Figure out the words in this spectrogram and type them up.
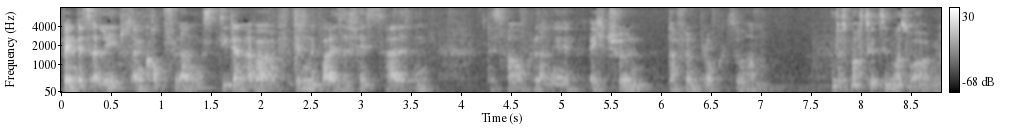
wenn du das erlebst, an Kopf langst, die dann aber auf irgendeine Weise festhalten. Das war auch lange echt schön, dafür einen Blog zu haben. Und das macht jetzt immer so arg, ne?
